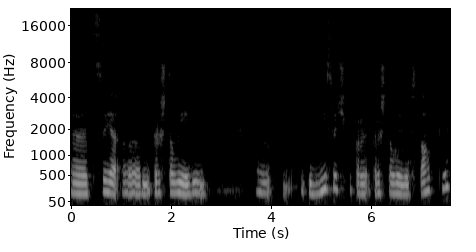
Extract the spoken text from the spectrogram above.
е, це е, кришталеві е, підвісочки, кришталеві вставки в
